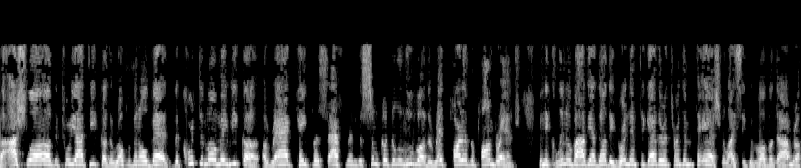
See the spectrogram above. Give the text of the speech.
The ashla, the puriatika, the rope of an old bed. The kurtimo merika, a rag, paper, saffron. The sumka de laluva, the red part of the palm branch. V'niklinu ba'adiyado, they burn them together and turn them into ash. V'laisi gavava.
